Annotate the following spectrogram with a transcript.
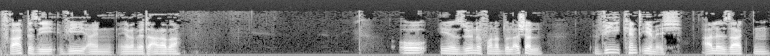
fragte sie wie ein ehrenwerter Araber, O ihr Söhne von Abdul Ashal, wie kennt ihr mich? Alle sagten,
